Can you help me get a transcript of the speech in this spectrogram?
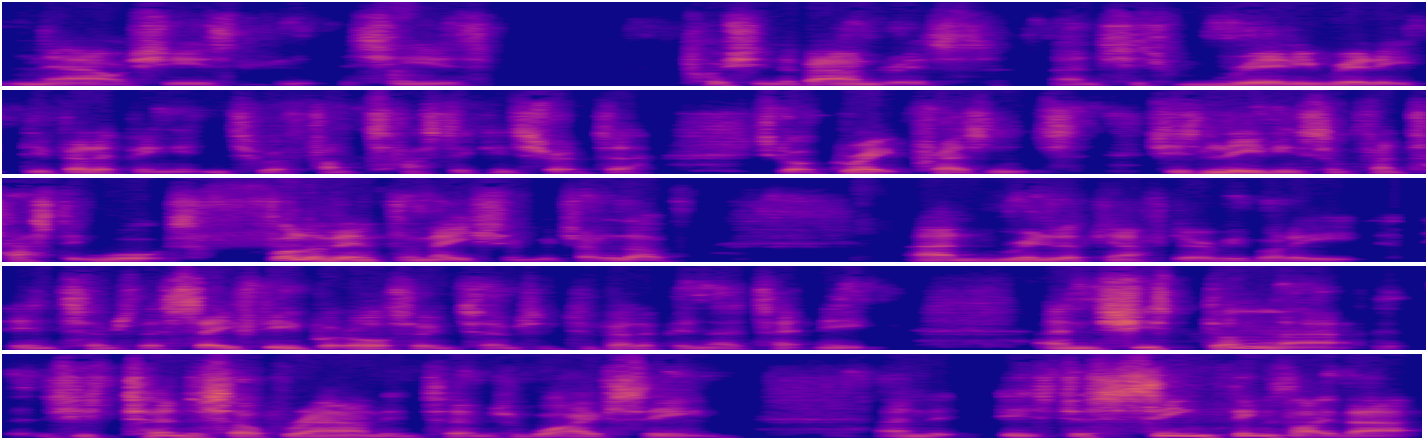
now she's she's pushing the boundaries and she's really really developing into a fantastic instructor she's got great presence she's leading some fantastic walks full of information which i love and really looking after everybody in terms of their safety, but also in terms of developing their technique. And she's done that. She's turned herself around in terms of what I've seen. And it's just seeing things like that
